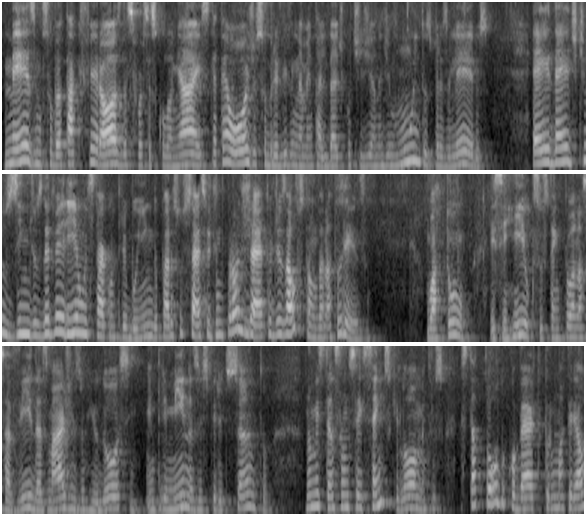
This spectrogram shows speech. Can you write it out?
mesmo sob o ataque feroz das forças coloniais, que até hoje sobrevivem na mentalidade cotidiana de muitos brasileiros, é a ideia de que os índios deveriam estar contribuindo para o sucesso de um projeto de exaustão da natureza. O Atu, esse rio que sustentou a nossa vida às margens do Rio Doce, entre Minas e Espírito Santo, numa extensão de 600 quilômetros, está todo coberto por um material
